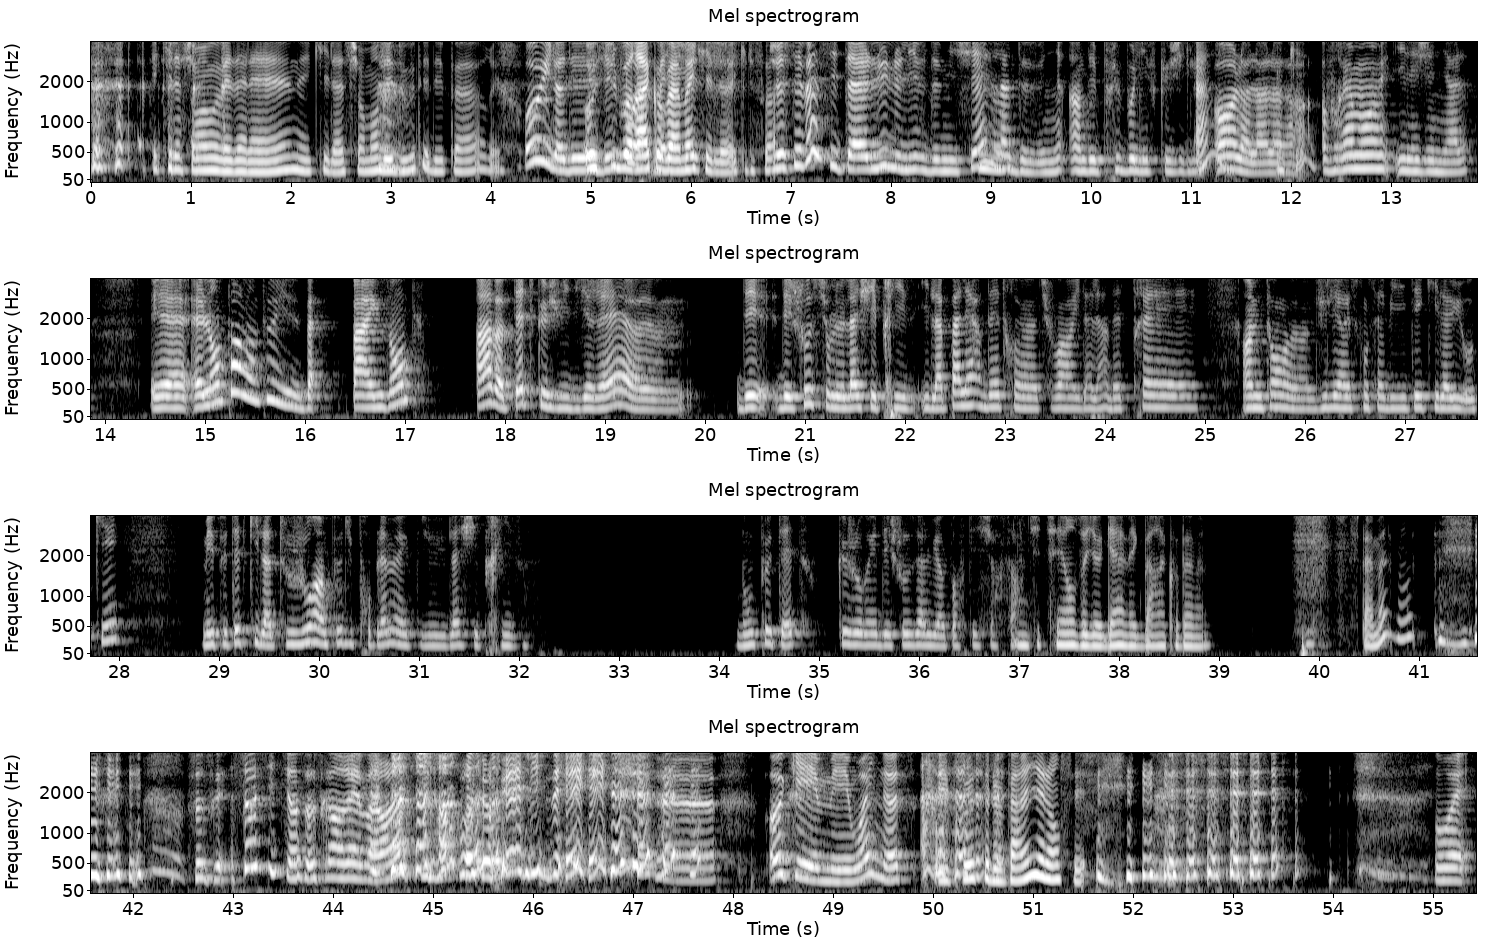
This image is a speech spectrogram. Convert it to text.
Et qu'il a sûrement mauvaise haleine, et qu'il a sûrement des doutes et des peurs. et- Oh, il a des. Aussi des fois- Barack bah, Obama tu- qu'il soit. Je sais pas si t'as lu le livre de Michel, Non. là, devenir un des plus beaux livres que j'ai lu. Ah, oh là là là là, vraiment, il est génial. Et elle, elle en parle un peu. bah, par exemple, ah bah peut-être que je lui dirais euh, des, des choses sur le lâcher prise. Il a pas l'air d'être, euh, tu vois, il a l'air d'être très. En même temps, euh, vu les responsabilités qu'il a eues, ok. Mais peut-être qu'il a toujours un peu du problème avec du lâcher prise. Donc peut-être que j'aurai des choses à lui apporter sur ça. Une petite séance de yoga avec Barack Obama. C'est pas mal, hein Ça, serait... ça aussi, tiens, ça serait un rêve. Alors là, celui-là, pour le réaliser. euh, Ok, mais why not? Écoute, le pari est lancé. Ouais.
